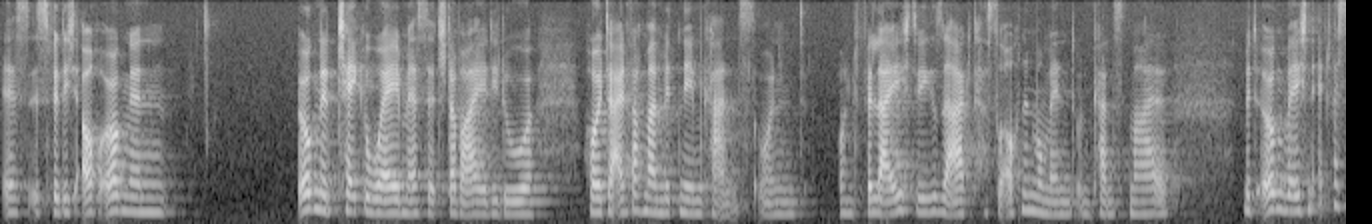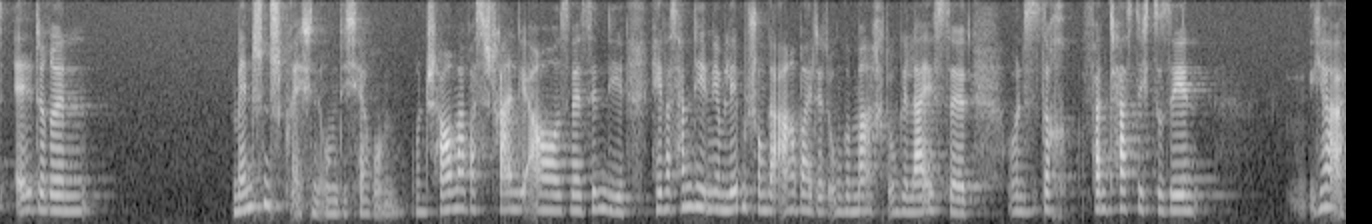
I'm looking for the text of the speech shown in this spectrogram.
es ist für dich auch irgendein, irgendeine Takeaway-Message dabei, die du heute einfach mal mitnehmen kannst. Und, und vielleicht, wie gesagt, hast du auch einen Moment und kannst mal mit irgendwelchen etwas älteren Menschen sprechen um dich herum und schau mal, was strahlen die aus, wer sind die, hey, was haben die in ihrem Leben schon gearbeitet und gemacht und geleistet und es ist doch fantastisch zu sehen, ja,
